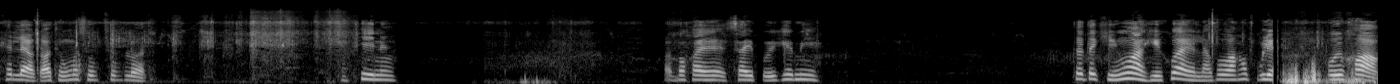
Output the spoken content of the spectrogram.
เฮ็ดแล้วก็เอาถุงมาซุบซุบรดทีหนึ่งข้อยบ่ค่อยใส่ปุ๋ยเคมี แต่แต่ขี้งัวขี้ควยแล้วเพราะว่าเขาเลี้ยงปุ๋ยคอก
